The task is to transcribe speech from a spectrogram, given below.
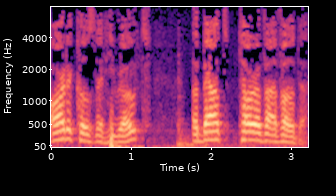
articles that he wrote about Torah Vavoda.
